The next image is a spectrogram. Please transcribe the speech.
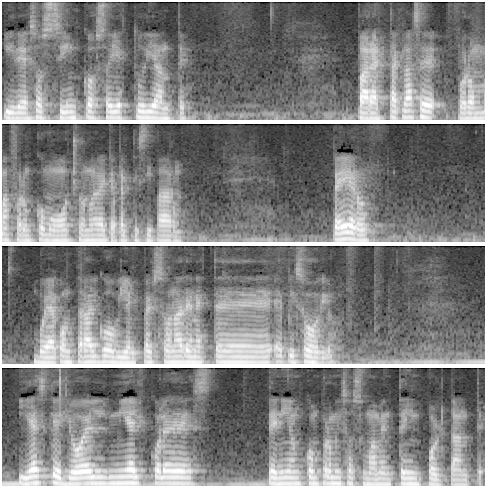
Y de esos 5 o 6 estudiantes, para esta clase fueron más, fueron como 8 o 9 que participaron. Pero voy a contar algo bien personal en este episodio. Y es que yo el miércoles tenía un compromiso sumamente importante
